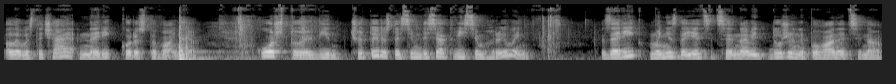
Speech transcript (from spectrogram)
але вистачає на рік користування. Коштує він 478 гривень. За рік, мені здається, це навіть дуже непогана ціна.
